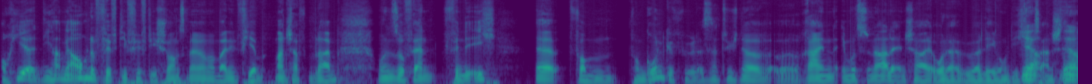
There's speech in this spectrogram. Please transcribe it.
auch hier, die haben ja auch eine 50-50-Chance, wenn wir mal bei den vier Mannschaften bleiben. Und insofern finde ich, äh, vom, vom Grundgefühl, das ist natürlich eine äh, rein emotionale Entscheidung oder Überlegung, die ich Ja, jetzt anstelle, ja.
